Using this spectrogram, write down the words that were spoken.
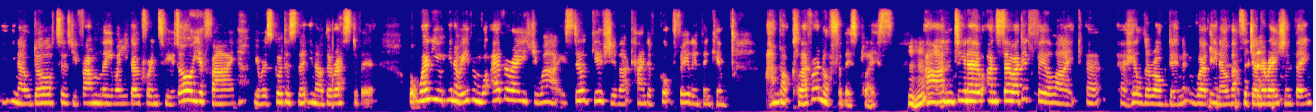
you know, daughters, your family, when you go for interviews, oh, you're fine, you're as good as the, you know, the rest of it. But when you, you know, even whatever age you are, it still gives you that kind of gut feeling thinking, I'm not clever enough for this place. Mm-hmm. And, you know, and so I did feel like, uh, uh, Hilda Ogden, where you know that's a generation thing.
